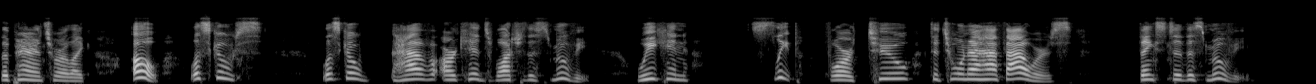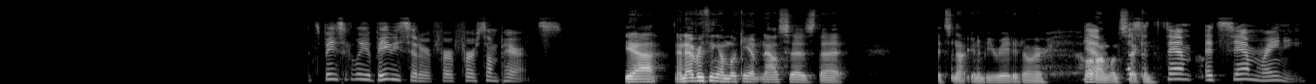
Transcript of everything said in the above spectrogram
the parents who are like, "Oh, let's go let's go have our kids watch this movie. We can sleep for two to two and a half hours thanks to this movie. It's basically a babysitter for, for some parents. Yeah, and everything I'm looking up now says that it's not going to be rated R. Hold Yeah, on one second. It's Sam it's Sam.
